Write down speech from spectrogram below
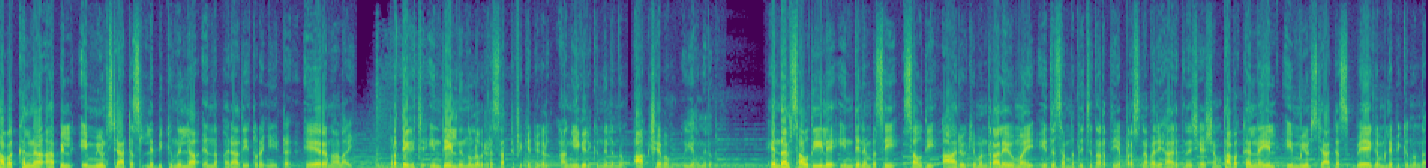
തവക്കൽന ആപ്പിൽ ഇമ്മ്യൂൺ സ്റ്റാറ്റസ് ലഭിക്കുന്നില്ല എന്ന പരാതി തുടങ്ങിയിട്ട് ഏറെ നാളായി. പ്രത്യേകിച്ച് ഇന്ത്യയിൽ നിന്നുള്ളവരുടെ സർട്ടിഫിക്കറ്റുകൾ അംഗീകരിക്കുന്നില്ലെന്നും ആക്ഷേപം ഉയർന്നിരുന്നു. എന്നാൽ സൗദിയിലെ ഇന്ത്യൻ എംബസി സൗദി ആരോഗ്യ മന്ത്രാലയവുമായി ഇത് സംബന്ധിച്ച് നടത്തിയ പ്രശ്നപരിഹാരത്തിന് ശേഷം തവക്കൽനയിൽ ഇമ്മ്യൂൺ സ്റ്റാറ്റസ് വേഗം ലഭിക്കുന്നുണ്ട്.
